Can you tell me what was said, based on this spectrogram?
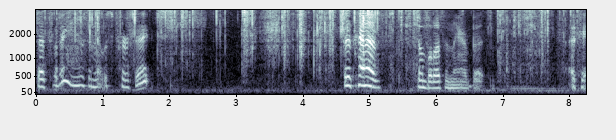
that's what I used, and it was perfect. But it's kind of jumbled up in there, but okay.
